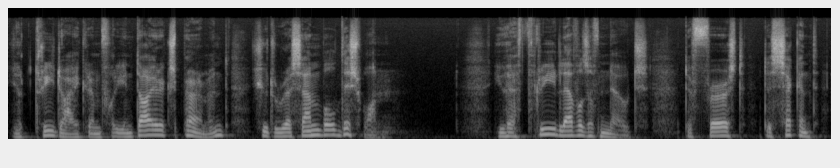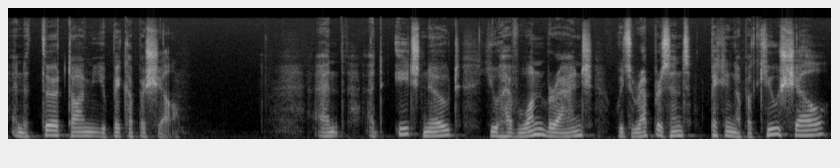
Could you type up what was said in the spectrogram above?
Your tree diagram for the entire experiment should resemble this one. You have three levels of nodes, the first, the second and the third time you pick up a shell. And at each node you have one branch which represents picking up a Q shell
